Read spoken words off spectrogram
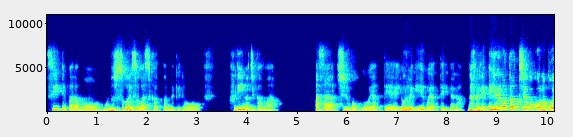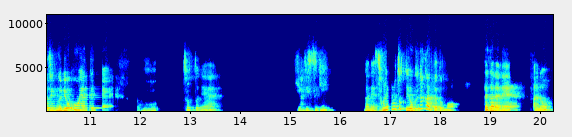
着いてからもものすごい忙しかったんだけど、フリーの時間は朝中国語やって、夜英語やってみたいな。なんかね、英語と中国語のコーチング両方やってて、もうちょっとね、やりすぎがね、それもちょっと良くなかったと思う。だからね、あの、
